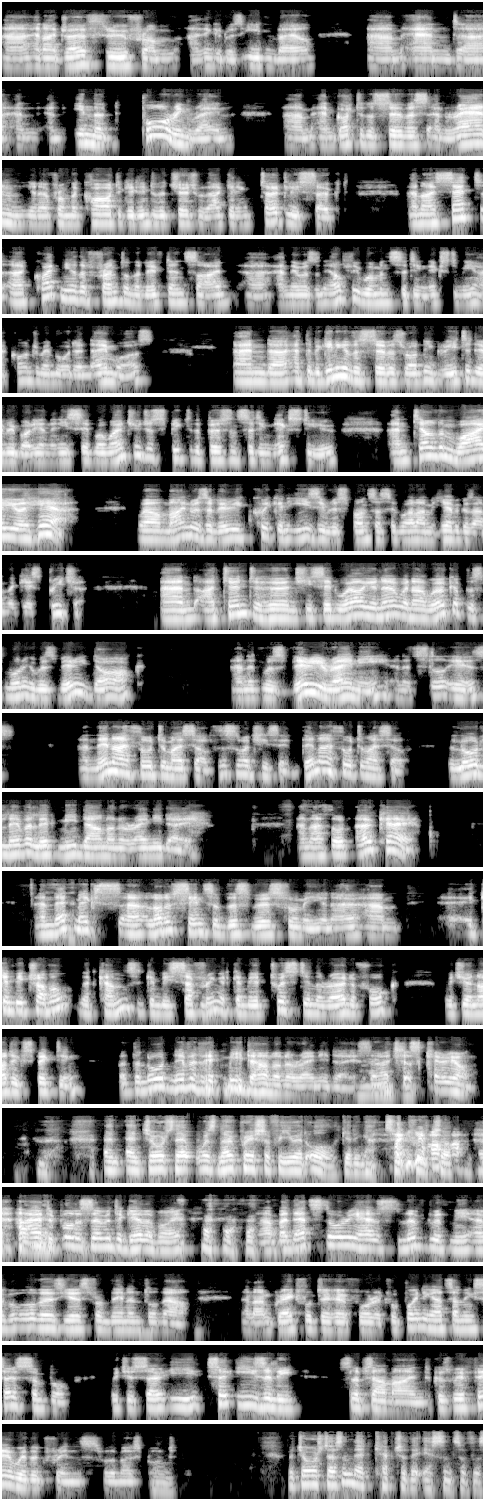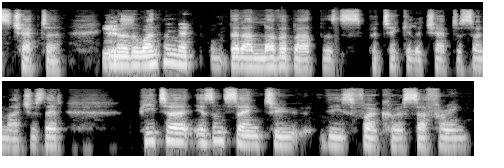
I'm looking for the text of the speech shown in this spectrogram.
Uh, and I drove through from, I think it was Edenvale, um, and, uh, and, and in the pouring rain, um, and got to the service and ran, you know, from the car to get into the church without getting totally soaked and I sat uh, quite near the front on the left hand side, uh, and there was an elderly woman sitting next to me. I can't remember what her name was. And uh, at the beginning of the service, Rodney greeted everybody, and then he said, Well, won't you just speak to the person sitting next to you and tell them why you're here? Well, mine was a very quick and easy response. I said, Well, I'm here because I'm the guest preacher. And I turned to her and she said, Well, you know, when I woke up this morning, it was very dark and it was very rainy, and it still is. And then I thought to myself, this is what she said. Then I thought to myself, the Lord never let me down on a rainy day. And I thought, okay. And that makes uh, a lot of sense of this verse for me. You know, um, it can be trouble that comes, it can be suffering, it can be a twist in the road, a fork, which you're not expecting. But the Lord never let me down on a rainy day. So I just carry on and and George, that was no pressure for you at all getting up to preach. yeah, I had to pull the sermon together, boy. uh, but that story has lived with me over all those years from then until now, and I'm grateful to her for it for pointing out something so simple, which is so e- so easily slips our mind because we're fair-weathered friends for the most part. Mm. But George, doesn't that capture the essence of this chapter? Yes. You know, the one thing that that I love about this particular chapter so much is that Peter isn't saying to these folk who are suffering,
